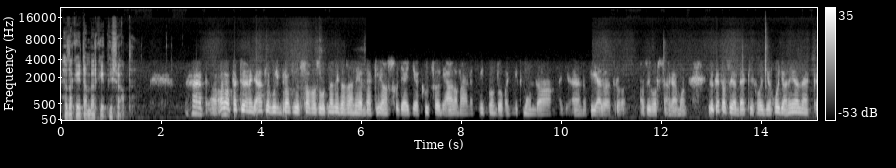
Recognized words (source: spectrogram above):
ez a két ember képviselt. Hát alapvetően egy átlagos brazil szavazót nem igazán érdekli az, hogy egy külföldi államelnök mit gondol, vagy mit mond a, egy elnöki jelöltről az ő országában. Őket az érdekli, hogy hogyan élnek,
